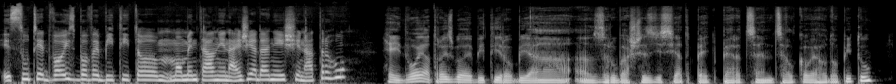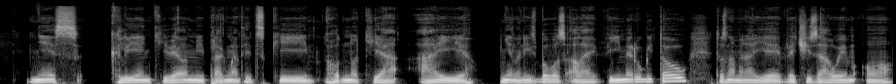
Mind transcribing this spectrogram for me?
Sú tie dvojizbové byty to momentálne najžiadanejšie na trhu? Hej, dvoj- a trojizbové byty robia zhruba 65% celkového dopytu. Dnes klienti veľmi pragmaticky hodnotia aj nielen izbovosť, ale aj výmeru bytov. To znamená, je väčší záujem o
